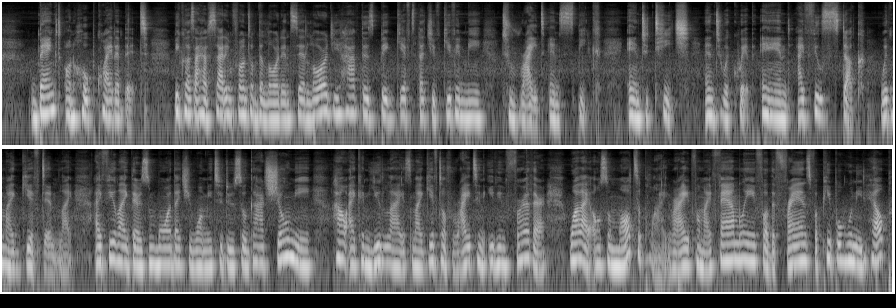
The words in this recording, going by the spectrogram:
banked on hope quite a bit because I have sat in front of the Lord and said, Lord, you have this big gift that you've given me to write and speak and to teach and to equip. And I feel stuck with my gift and Like, I feel like there's more that you want me to do. So, God, show me how I can utilize my gift of writing even further while I also multiply, right? For my family, for the friends, for people who need help.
